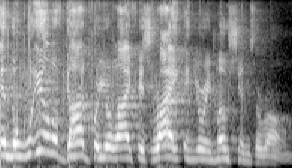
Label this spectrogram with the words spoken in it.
and the will of God for your life is right, and your emotions are wrong.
